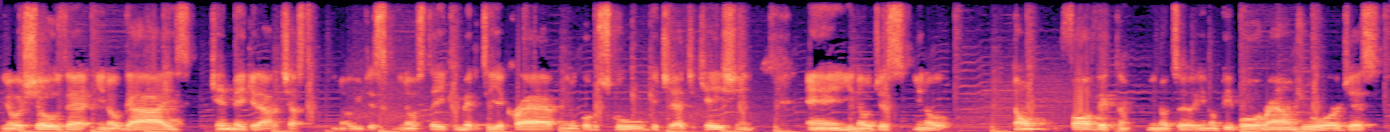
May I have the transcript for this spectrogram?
you know it shows that you know guys can make it out of Chester. You know, you just you know stay committed to your craft. You know, go to school, get your education, and you know just you know don't fall victim, you know, to you know people around you or just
